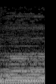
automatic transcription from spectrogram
you.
